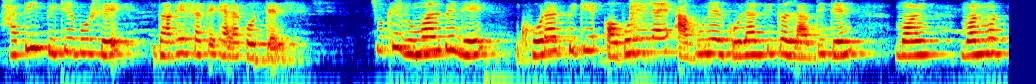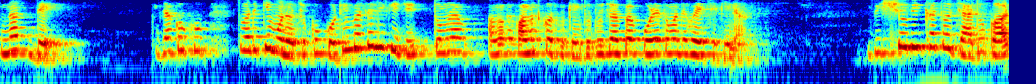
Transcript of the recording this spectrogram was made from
হাতির পিঠে বসে বাঘের সাথে খেলা করতেন। চোখে রুমাল বেঁধে ঘোড়ার পিঠে অবলীলায় আগুনের গোলার ভিতর লাভ দিতেন ময়, মন্মথনাথ দে। দেখো খুব, তোমাদের কি মনে হচ্ছে, খুব কঠিন ভাষায় লিখেছি? তোমরা আমাকে কমেন্ট করবে কিন্তু দু চারবার পড়ে তোমাদের হয়েছে কি না বিশ্ববিখ্যাত জাদুকর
